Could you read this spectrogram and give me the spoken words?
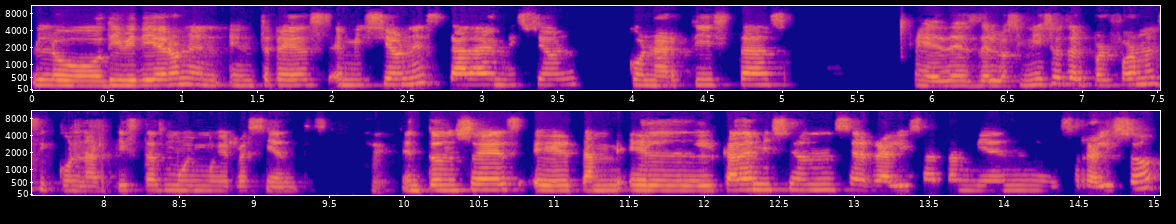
Lo dividieron en, tres emisiones, cada emisión con artistas desde los inicios del performance y con artistas muy, muy recientes. Entonces, el, cada emisión se realiza también, se realizó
